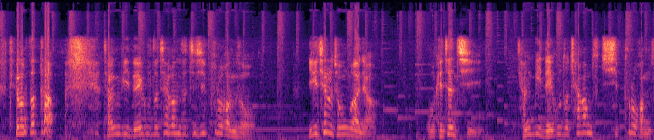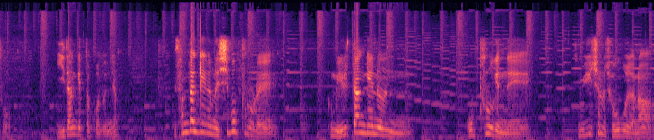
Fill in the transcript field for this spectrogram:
대박 떴다. 장비 내구도 차감 수치 10% 감소. 이게 채로 좋은 거 아니야? 어 괜찮지. 장비 내구도 차감 수치 10% 감소. 2단계 떴거든요? 3단계는 15%래. 그럼 1단계는 5%겠네. 지금 이게 채로 좋은 거잖아.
